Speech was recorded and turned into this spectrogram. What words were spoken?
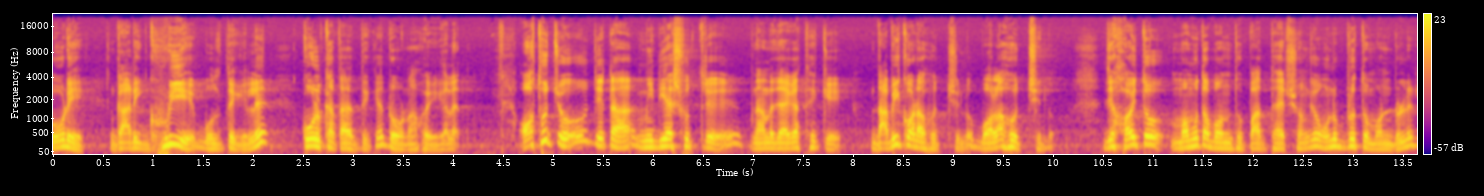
করে, গাড়ি ঘুরিয়ে বলতে গেলে কলকাতার দিকে রওনা হয়ে গেলেন। অথচ যেটা মিডিয়া সূত্রে নানা জায়গা থেকে দাবি করা হচ্ছিল, বলা হচ্ছিল যে হয়তো মমতা বন্দ্যোপাধ্যায়ের সঙ্গে অনুব্রত মণ্ডলের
